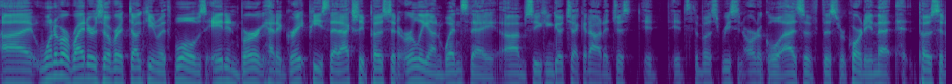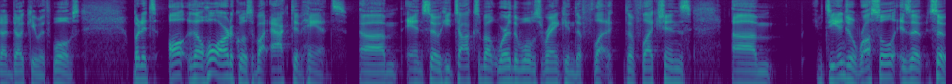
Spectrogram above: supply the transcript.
Uh, one of our writers over at Dunking with Wolves, Aiden Berg, had a great piece that actually posted early on Wednesday. Um, so you can go check it out. It just it, it's the most recent article as of this recording that posted on Dunking with Wolves. But it's all the whole article is about active hands. Um, and so he talks about where the Wolves rank in defle- deflections. Um, D'Angelo Russell is a so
